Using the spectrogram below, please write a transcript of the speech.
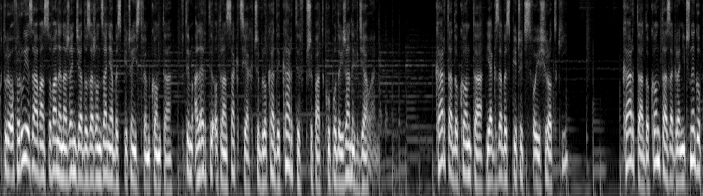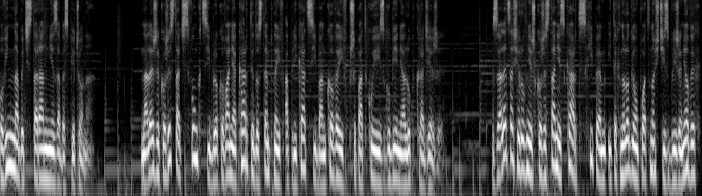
który oferuje zaawansowane narzędzia do zarządzania bezpieczeństwem konta, w tym alerty o transakcjach czy blokady karty w przypadku podejrzanych działań. Karta do konta, jak zabezpieczyć swoje środki? Karta do konta zagranicznego powinna być starannie zabezpieczona. Należy korzystać z funkcji blokowania karty dostępnej w aplikacji bankowej w przypadku jej zgubienia lub kradzieży. Zaleca się również korzystanie z kart z HIP-em i technologią płatności zbliżeniowych,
